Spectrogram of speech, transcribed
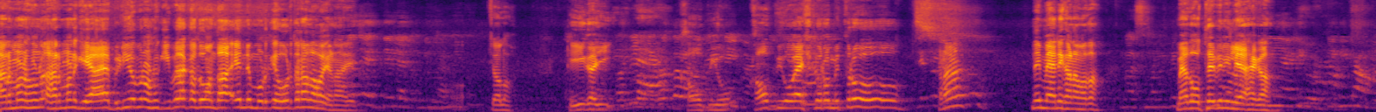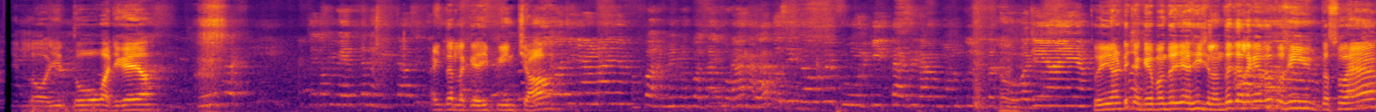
ਹਰਮਨ ਹੁਣ ਹਰਮਨ ਗਿਆ ਆ ਵੀਡੀਓ ਬਣਾਉਣ ਕੀ ਪਤਾ ਕਦੋਂ ਆਉਂਦਾ ਇਹਨੇ ਮੁੜ ਕੇ ਹੋਰ ਤਰ੍ਹਾਂ ਦਾ ਹੋ ਜਾਣਾ ਇਹ। ਚਲੋ ਠੀਕ ਆ ਜੀ। ਖਾਓ ਪੀਓ ਖਾਓ ਪੀਓ ਐਸ਼ ਕਰੋ ਮਿੱਤਰੋ। ਹਨਾ? ਨਹੀਂ ਮੈਂ ਨਹੀਂ ਖਾਣਾ ਮਾਤਾ। ਮੈਂ ਤਾਂ ਉੱਥੇ ਵੀ ਨਹੀਂ ਲਿਆ ਹੈਗਾ। ਲਓ ਜੀ 2 ਵੱਜ ਗਏ ਆ। ਇੱਧਰ ਲੱਗੇ ਸੀ ਪੀਣ ਚਾਹ। ਪਰ ਮੈਨੂੰ ਪਤਾ ਥੋੜਾ ਤੁਸੀਂ ਤਾਂ ਉਹ ਫੋਨ ਕੀਤਾ ਸੀਗਾ ਹੁਣ ਤੁਸੀਂ ਤਾਂ 2 ਵਜੇ ਆਏ ਆ। ਤੁਸੀਂ ਆਂਟੀ ਚੰਗੇ ਬੰਦੇ ਜੇ ਅਸੀਂ ਜਲੰਧਰ ਚੱਲ ਗਏ ਤਾਂ ਤੁਸੀਂ ਦੱਸੋ ਹੈ?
